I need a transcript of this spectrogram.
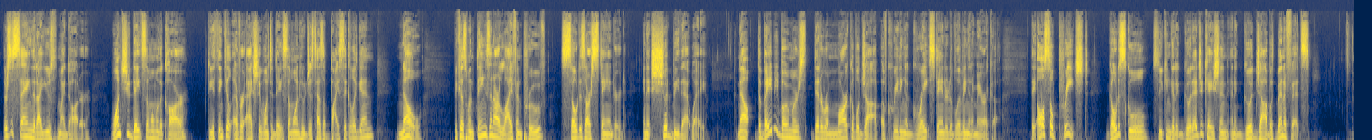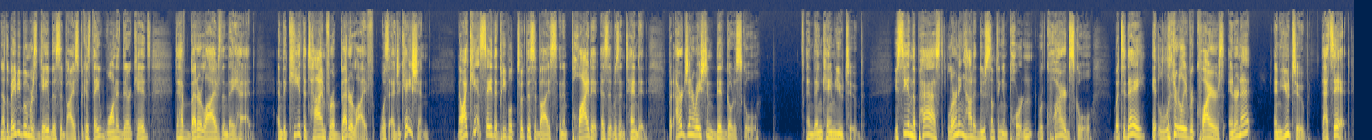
There's a saying that I use with my daughter once you date someone with a car, do you think you'll ever actually want to date someone who just has a bicycle again? No, because when things in our life improve, so does our standard, and it should be that way. Now, the baby boomers did a remarkable job of creating a great standard of living in America. They also preached Go to school so you can get a good education and a good job with benefits. Now, the baby boomers gave this advice because they wanted their kids to have better lives than they had. And the key at the time for a better life was education. Now, I can't say that people took this advice and applied it as it was intended, but our generation did go to school. And then came YouTube. You see, in the past, learning how to do something important required school. But today, it literally requires internet and YouTube. That's it.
